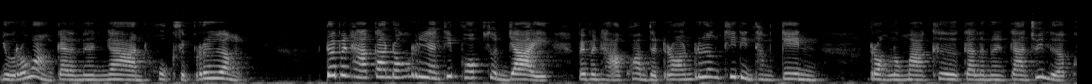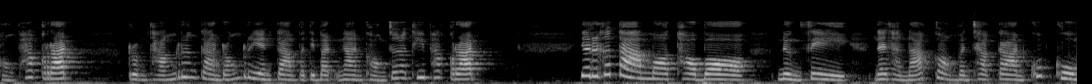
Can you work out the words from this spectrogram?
อยู่ระหว่างการดำเนินงาน 60 เรื่อง โดยปัญหาการร้องเรียนที่พบส่วนใหญ่ เป็นปัญหาความเดือดร้อนเรื่องที่ดินทำกิน รองลงมาคือการดำเนินการช่วยเหลือของภาครัฐ รวมทั้งเรื่องการร้องเรียนการปฏิบัติงานของเจ้าหน้าที่ภาครัฐอย่างไรก็ตามมทบ 14 ในฐานะกองบัญชาการควบคุม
